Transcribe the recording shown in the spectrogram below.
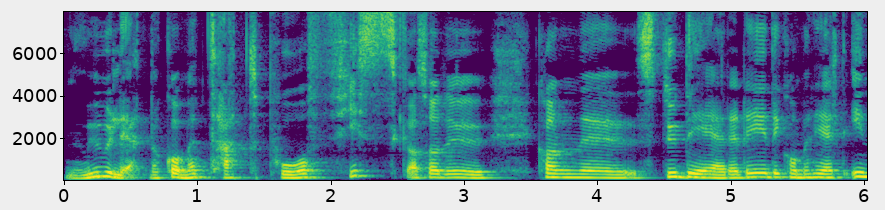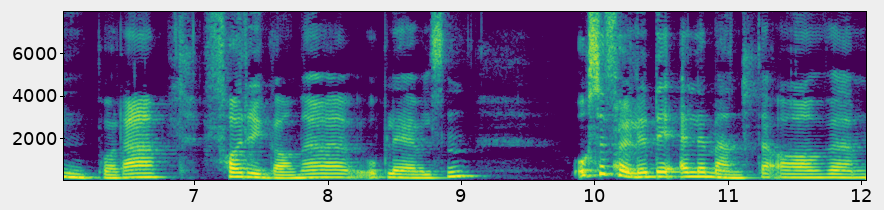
muligheten å komme tett på fisk. Altså du kan eh, studere de, de kommer helt innpå deg. Fargene, opplevelsen. Og selvfølgelig det elementet av eh,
